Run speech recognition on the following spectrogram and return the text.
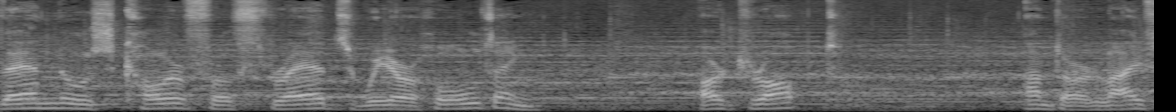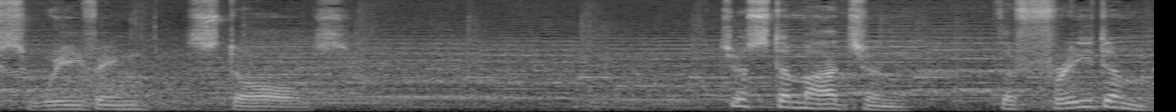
then those colourful threads we are holding are dropped and our life's weaving stalls. Just imagine the freedom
